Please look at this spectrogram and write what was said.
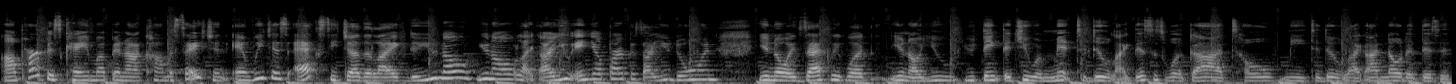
um, purpose came up in our conversation, and we just asked each other, like, "Do you know? You know, like, are you in your purpose? Are you doing, you know, exactly what you know you you think that you were meant to do? Like, this is what God told me to do. Like, I know that this is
